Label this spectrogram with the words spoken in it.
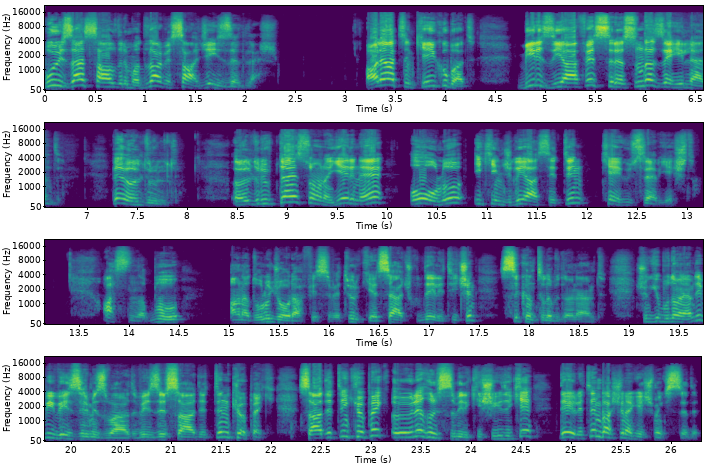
Bu yüzden saldırmadılar ve sadece izlediler. Alaaddin Keykubat bir ziyafet sırasında zehirlendi ve öldürüldü. Öldürüldükten sonra yerine oğlu 2. Gıyasettin Keyhüsrev geçti. Aslında bu Anadolu coğrafyası ve Türkiye Selçuklu Devleti için sıkıntılı bir dönemdi. Çünkü bu dönemde bir vezirimiz vardı. Vezir Saadettin Köpek. Saadettin Köpek öyle hırslı bir kişiydi ki devletin başına geçmek istedi.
